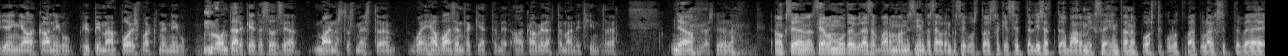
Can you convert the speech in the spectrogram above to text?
jengi alkaa niin kuin hyppimään pois, vaikka ne niin kuin, on tärkeitä sellaisia mainostusmestoja, ihan vain sen takia, että ne alkaa vedättämään niitä hintoja. Joo, ylös. kyllä. Onko siellä, siellä on muuten yleensä varmaan niin hintaseurantasivustoissakin sitten lisättyä valmiiksi hintainen postikulut, vai tuleeko sitten vielä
